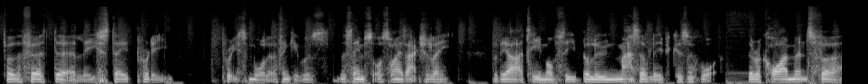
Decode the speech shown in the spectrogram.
for the first dirt at least, stayed pretty pretty small. I think it was the same sort of size actually. But the art team obviously ballooned massively because of what the requirements for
